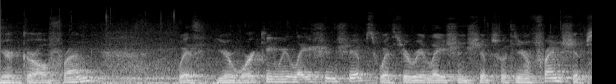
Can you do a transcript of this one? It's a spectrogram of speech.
your girlfriend, with your working relationships, with your relationships with your friendships.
